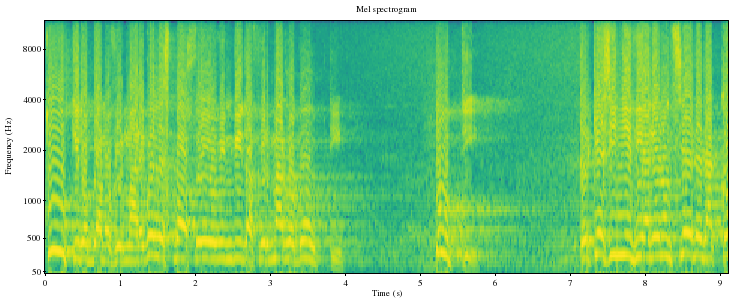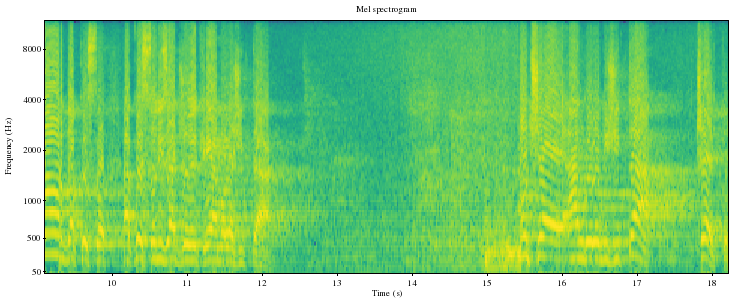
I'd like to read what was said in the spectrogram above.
Tutti dobbiamo firmare quell'esposto, io vi invito a firmarlo tutti, tutti, perché significa che non siete d'accordo a questo, a questo disagio che creiamo alla città. Non c'è angolo di città, certo,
